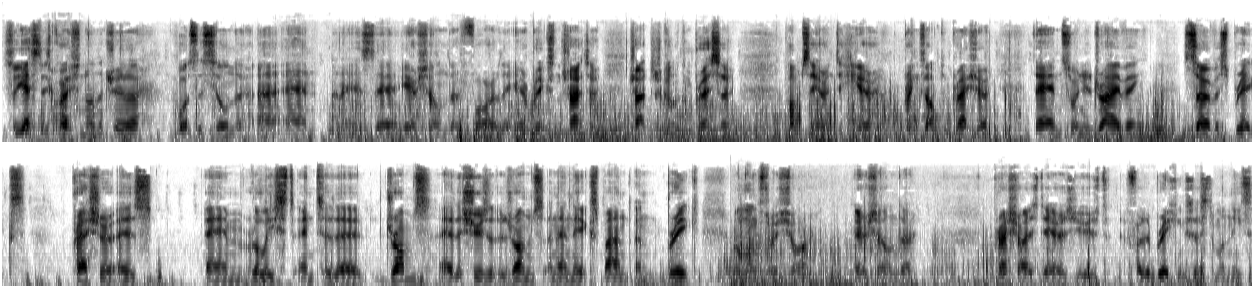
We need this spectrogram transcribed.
So yesterday's question on the trailer, what's the cylinder? Uh, and, and it is the air cylinder for the air brakes and tractor. Tractor's got a compressor, pumps air into here, brings up the pressure. Then, so when you're driving, service brakes, pressure is um, released into the drums, uh, the shoes at the drums, and then they expand and brake. But long story short, air cylinder, pressurised air is used for the braking system on these.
